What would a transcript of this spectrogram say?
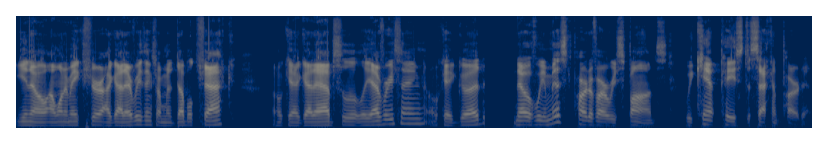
you know, I wanna make sure I got everything. So I'm gonna double check. Okay, I got absolutely everything. Okay, good. Now if we missed part of our response, we can't paste the second part in.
